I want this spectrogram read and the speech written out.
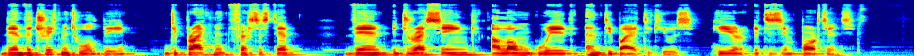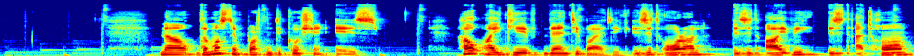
Then the treatment will be debridement first step, then dressing along with antibiotic use. Here it is important. Now the most important question is how I give the antibiotic. Is it oral? Is it IV? Is it at home?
